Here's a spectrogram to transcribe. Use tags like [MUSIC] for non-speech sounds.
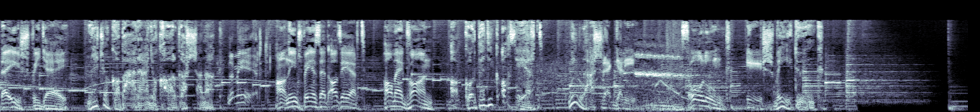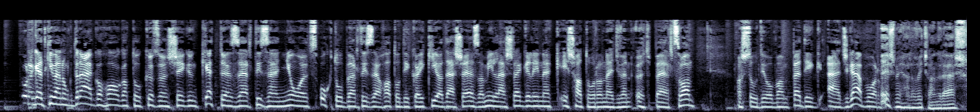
De is figyelj, ne csak a bárányok hallgassanak. De miért? Ha nincs pénzed azért, ha megvan, akkor pedig azért. Millás reggeli. Szólunk és védünk. Jó reggelt kívánunk, drága hallgató közönségünk! 2018. október 16-ai kiadása ez a Millás reggelinek, és 6 óra 45 perc van. A stúdióban pedig Ács Gábor. És Mihálovics András.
